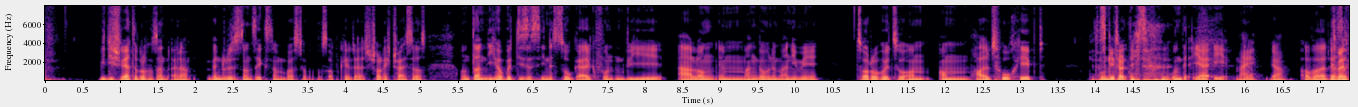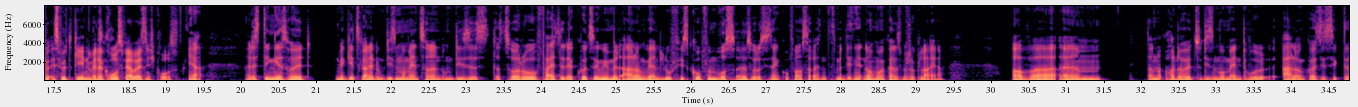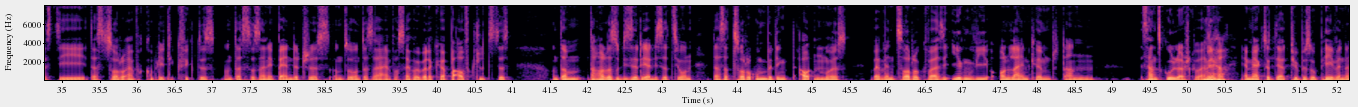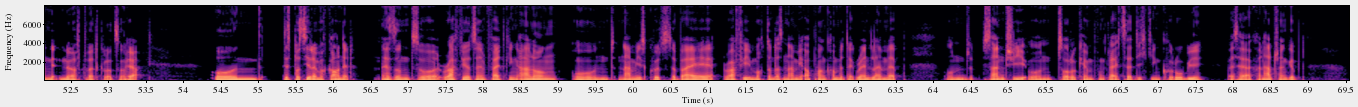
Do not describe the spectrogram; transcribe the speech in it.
wie die Schwerter gebrochen sind, Alter, wenn du das dann siehst, dann weißt du, was abgeht. Das schaut echt scheiße aus. Und dann, ich habe halt diese Szene so geil gefunden, wie Along im Manga und im Anime Zorro halt so am, am Hals hochhebt. ja das Und- geht halt nicht. Und ja, eh, mei, ja. Aber ich das, meine, es wird gehen, wenn er groß wäre, aber er ist nicht groß. ja. Aber das Ding ist halt, mir geht's gar nicht um diesen Moment, sondern um dieses, der Zorro fightet ja kurz irgendwie mit Along, während Luffys Kopf im Wasser ist, oder sie seinen Kopf ausreißen, dass man das nicht nochmal kann, ist mir schon klar, ja. Aber ähm, dann hat er halt so diesen Moment, wo Along quasi sieht, dass die, dass Zorro einfach komplett gefickt ist und dass so seine Bandages und so und dass er einfach sein halber der Körper aufgeschlitzt ist. Und dann, dann hat er so diese Realisation, dass er Zorro unbedingt outen muss, weil wenn Zorro quasi irgendwie online kommt, dann sind's Gulasch quasi. Ja. Er merkt halt, der Typ ist OP, wenn er nicht nervt wird gerade so. Ja. Und das passiert einfach gar nicht. Also und so, Ruffy hat seinen Fight gegen Along und Nami ist kurz dabei. Ruffy macht dann, dass Nami abhauen kann mit der Grand Line Map und Sanji und Zoro kämpfen gleichzeitig gegen Kurobi, weil es ja keinen Hatschan gibt.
